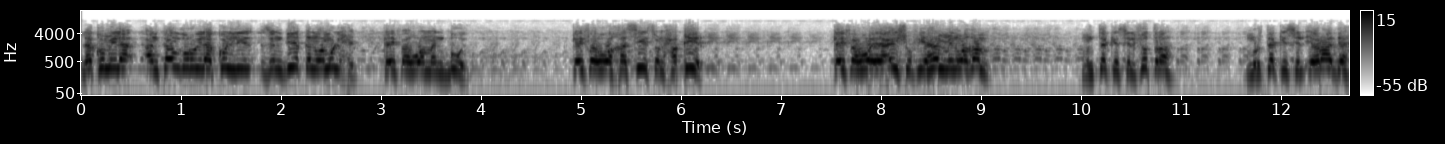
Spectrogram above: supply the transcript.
لكم إلى أن تنظروا إلى كل زنديق وملحد. كيف هو منبوذ؟ كيف هو خسيس حقير؟ كيف هو يعيش في هم وغم؟ منتكس الفطرة مرتكس الإرادة.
